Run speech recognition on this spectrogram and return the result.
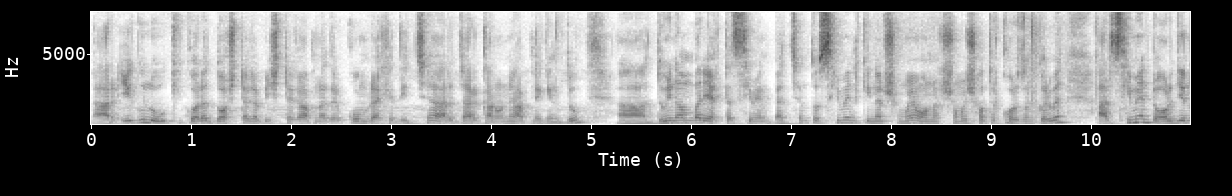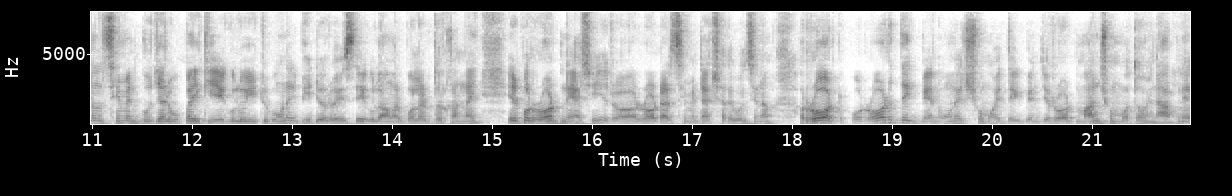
আর এগুলো কি করে দশ টাকা, বিশ টাকা আপনাদের কম রেখে দিচ্ছে, আর যার কারণে আপনি কিন্তু দুই নম্বরই একটা সিমেন্ট পাচ্ছেন। তো সিমেন্ট কেনার সময় অনেক সময় সতর্ক অর্জন করবেন। আর সিমেন্ট, অরিজিনাল সিমেন্ট বোঝার উপায় কি? এগুলো ইউটিউবে অনেক ভিডিও রয়েছে, এগুলো আমার বলার দরকার নাই। এরপর রড নিয়ে আসি রড আর সিমেন্ট একসাথে বলছিলাম। রড, ও রড দেখবেন, অনেক সময় দেখবেন যে রড মানসম্মত হয় না। আপনি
